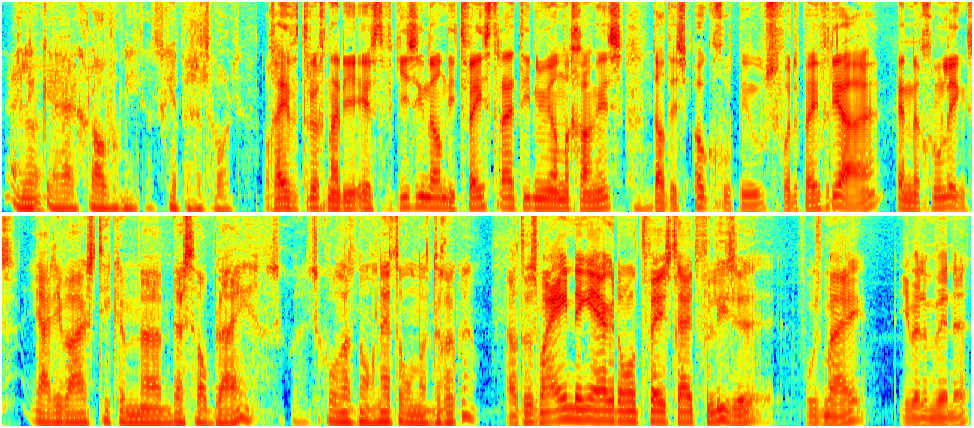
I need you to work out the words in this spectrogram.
En ja. ik eh, geloof ook niet dat Schippers het wordt. Nog even terug naar die eerste verkiezing dan, die tweestrijd die nu aan de gang is. Mm. Dat is ook goed nieuws voor de PvdA hè? en de GroenLinks. Ja, die waren stiekem uh, best wel blij. Ze, ze konden het nog net onderdrukken. Nou, er is maar één ding erger dan een tweestrijd verliezen, volgens mij. Je wil hem winnen.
